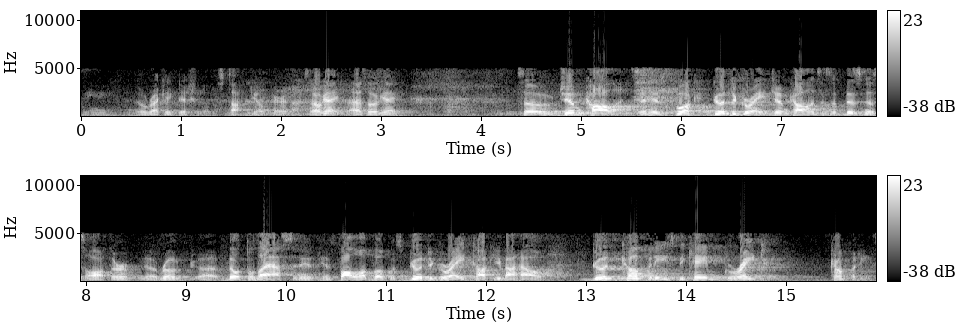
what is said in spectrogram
see no recognition of the Stockdale paradox. Okay, that's okay. So Jim Collins, in his book Good to Great, Jim Collins is a business author, uh, wrote uh, Built to Last, and his follow-up book was Good to Great, talking about how good companies became great companies.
